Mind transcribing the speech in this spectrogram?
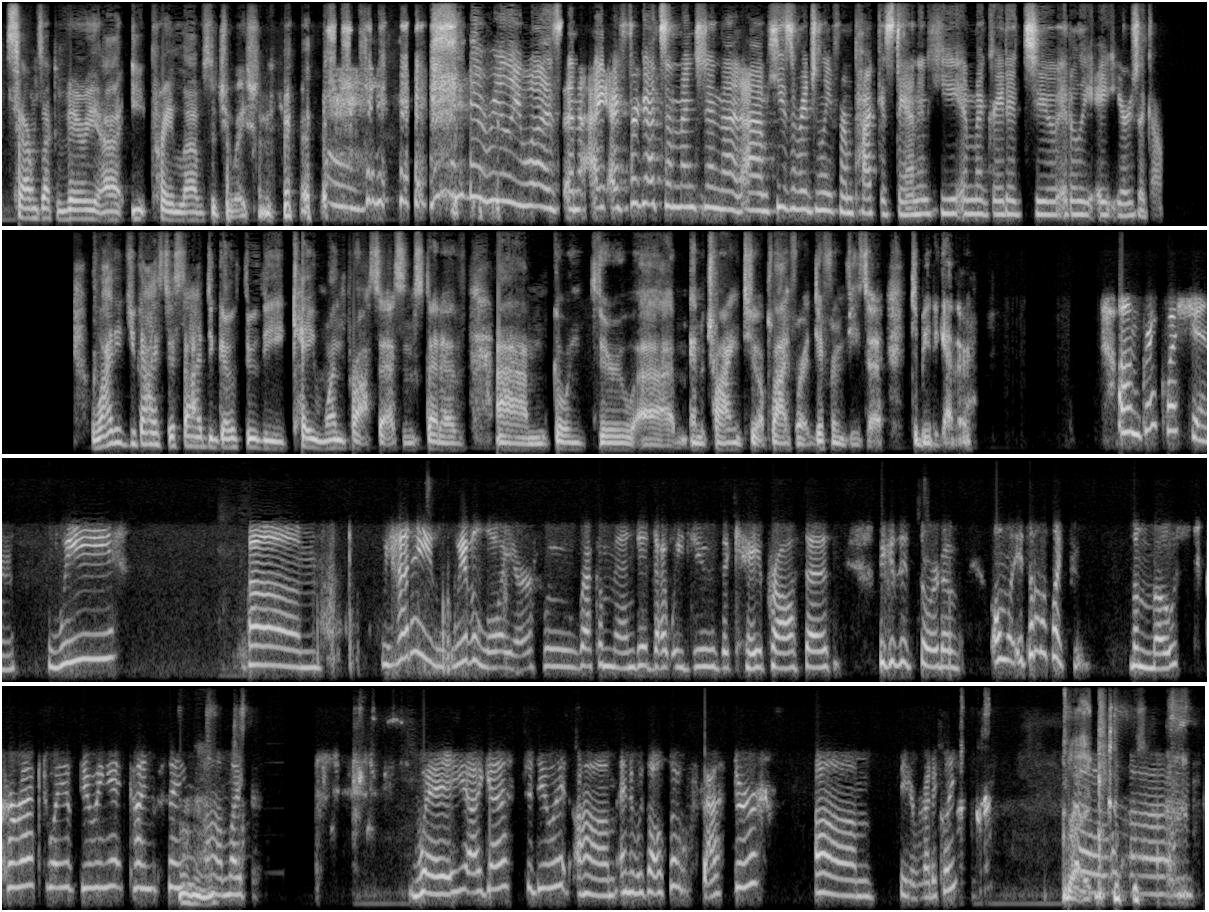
sounds like a very uh, eat, pray, love situation. it really was. And I, I, forgot to mention that um, he's originally from Pakistan and he immigrated to Italy eight years ago. Why did you guys decide to go through the K1 process instead of um, going through um, and trying to apply for a different visa to be together? Um, great question. We um, we had a we have a lawyer who recommended that we do the K process because it's sort of almost it's almost like the most correct way of doing it, kind of thing. Mm-hmm. Um, like way, I guess, to do it. Um, and it was also faster, um, theoretically. Right. So, um,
